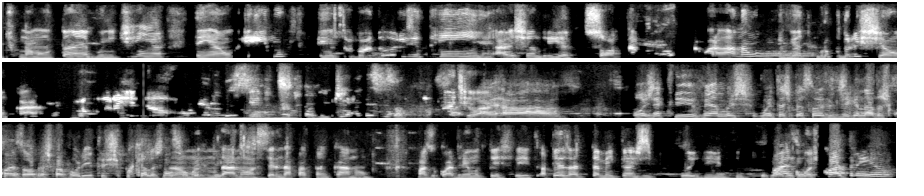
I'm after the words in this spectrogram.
tipo, na montanha, bonitinha, tem o Rio, tem os Salvadores e tem Alexandria. Só tá Agora lá não, inventa o grupo do lixão, cara. hoje aqui vemos muitas pessoas indignadas com as obras favoritas porque elas não, não são mano, Não dá não, a série não dá pra tancar não. Mas o quadrinho é muito perfeito. Apesar de também ter umas coisinhas assim, que você mas o quadrinho,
